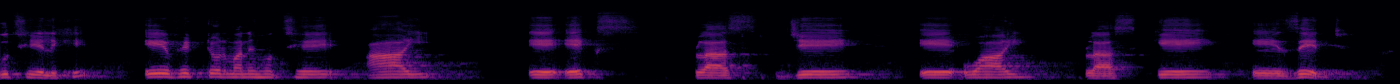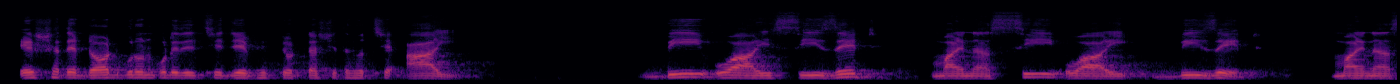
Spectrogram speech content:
গুছিয়ে লিখি। এ ভেক্টর মানে হচ্ছে I A X plus J A Y plus K A Z এর সাথে ডট গুণন করে দিচ্ছি যে ভেক্টরটা সেটা হচ্ছে I B Y C Z minus C Y B Z minus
